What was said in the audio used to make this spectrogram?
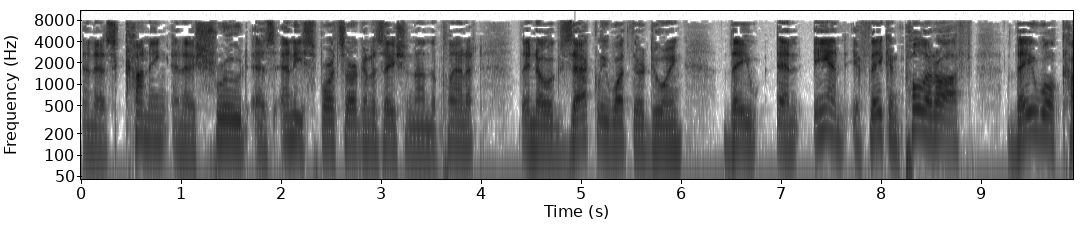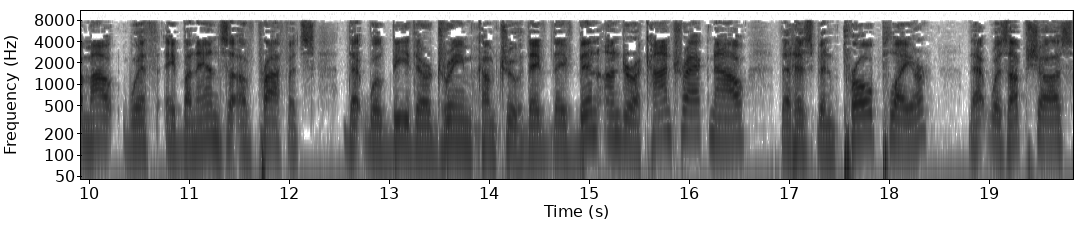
and as cunning and as shrewd as any sports organization on the planet. They know exactly what they're doing. They and and if they can pull it off, they will come out with a bonanza of profits that will be their dream come true. They've they've been under a contract now that has been pro player. That was Upshaw's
